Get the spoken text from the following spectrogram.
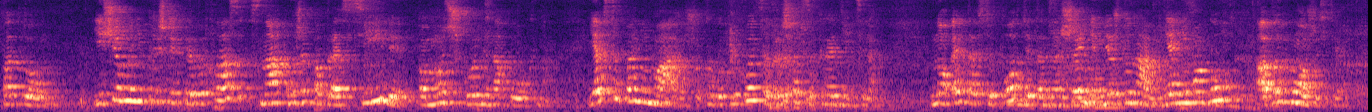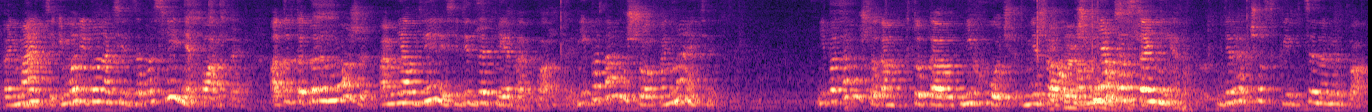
потом. Еще мы не пришли в первый класс, с нам уже попросили помочь школе на окна. Я все понимаю, что как бы приходится обращаться к родителям. Но это все портит отношения между нами. Я не могу, а вы можете. Понимаете? И мой ребенок сидит за последней партой, а тот, который может, поменял двери, сидит за первой партой. Не потому что, понимаете? Не потому что там кто-то вот не хочет, не жалко. Какая У меня просто нет. Дергачевский лицей номер два.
